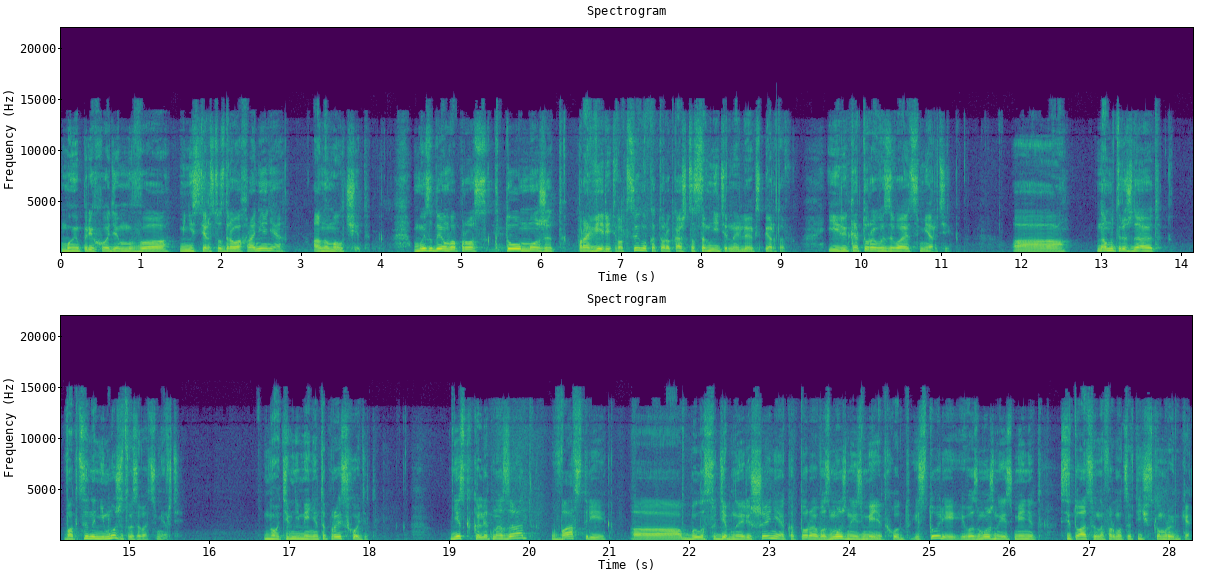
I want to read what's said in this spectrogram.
Мы приходим в Министерство здравоохранения, оно молчит. Мы задаем вопрос, кто может проверить вакцину, которая кажется сомнительной для экспертов, или которая вызывает смерти. А, нам утверждают, вакцина не может вызывать смерти. Но, тем не менее, это происходит. Несколько лет назад в Австрии а, было судебное решение, которое, возможно, изменит ход истории и, возможно, изменит ситуацию на фармацевтическом рынке.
